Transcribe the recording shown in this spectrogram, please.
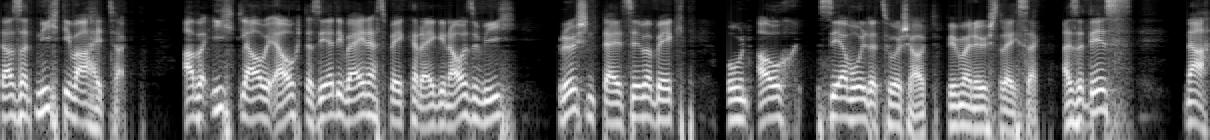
dass er nicht die Wahrheit sagt. Aber ich glaube auch, dass er die Weihnachtsbäckerei genauso wie ich größtenteils selber bäckt und auch sehr wohl dazu schaut, wie man in Österreich sagt. Also das, na,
